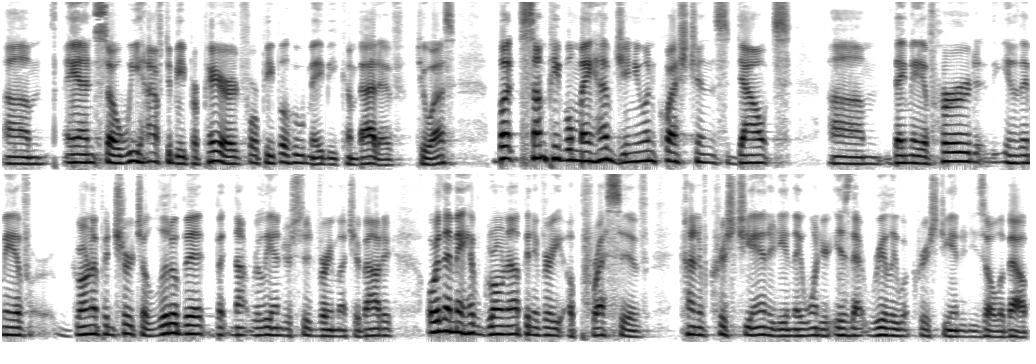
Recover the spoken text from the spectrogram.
Um, and so we have to be prepared for people who may be combative to us. But some people may have genuine questions, doubts. Um, they may have heard, you know, they may have grown up in church a little bit, but not really understood very much about it. Or they may have grown up in a very oppressive kind of Christianity and they wonder, is that really what Christianity is all about?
